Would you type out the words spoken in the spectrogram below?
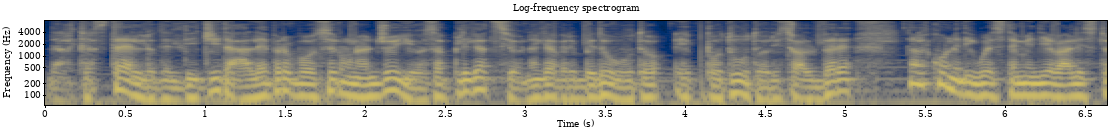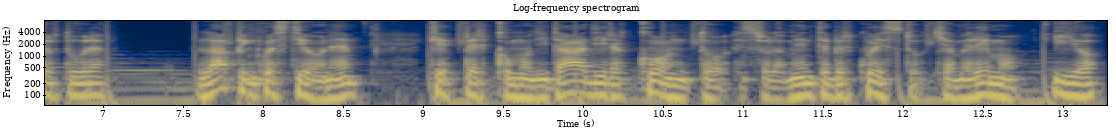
dal castello del digitale proposero una gioiosa applicazione che avrebbe dovuto e potuto risolvere alcune di queste medievali storture. L'app in questione, che per comodità di racconto e solamente per questo chiameremo Io,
